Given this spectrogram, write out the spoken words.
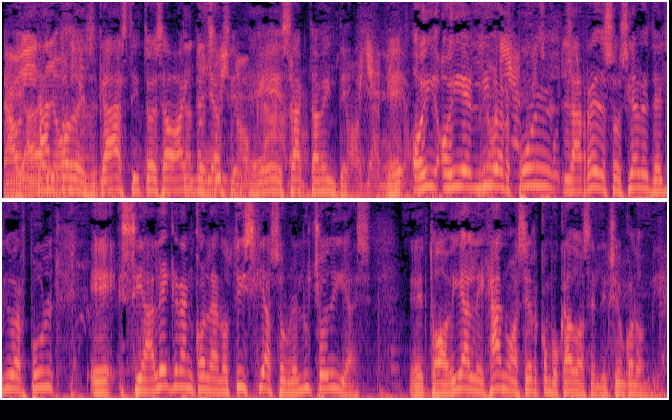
Tanto desgaste y toda esa vaina. ya se- exactamente. Eh, hoy, hoy el Liverpool, las redes sociales del Liverpool eh, se alegran con la noticia sobre Lucho Díaz, eh, todavía lejano a ser convocado a Selección Colombia.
